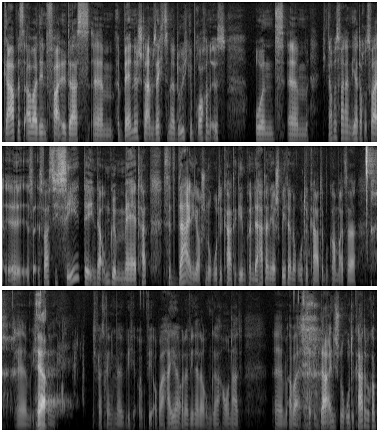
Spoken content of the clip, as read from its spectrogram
gab es aber den Fall, dass ähm, Banish da im 16er durchgebrochen ist und ähm, ich glaube, es war dann, ja doch, es war, äh, es, es war Cissé, der ihn da umgemäht hat. Es hätte da eigentlich auch schon eine rote Karte geben können. Der hat dann ja später eine rote Karte bekommen, als er, ähm, ich, Ja. weiß gar nicht, ich weiß gar nicht mehr, wie, wie, ob er Haier oder wen er da umgehauen hat. Ähm, aber er hätte da eigentlich schon eine rote Karte bekommen.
